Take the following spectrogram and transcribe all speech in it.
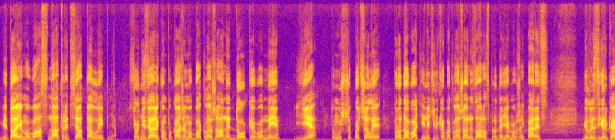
Вітаємо вас на 30 липня. Сьогодні з Яриком покажемо баклажани, доки вони є. Тому що почали продавати і не тільки баклажани, зараз продаємо вже й перець, білозірка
